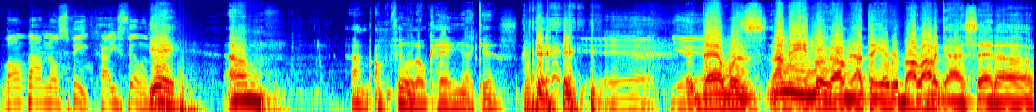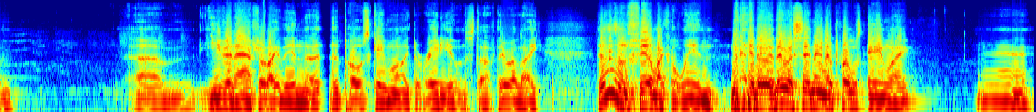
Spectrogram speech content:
Long time no speak. How you feeling? man? Yeah, um, I'm, I'm feeling okay, I guess. Yeah. Yeah. That was, I mean, look, I mean, I think everybody, a lot of guys said, um, um, even after like in the, the post game on like the radio and stuff, they were like, this doesn't feel like a win. they, they were sitting in the post game like, eh.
